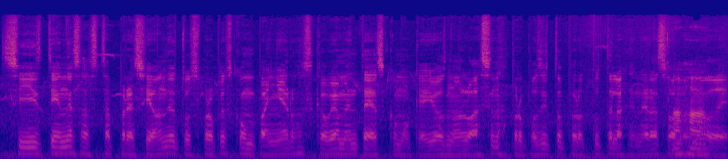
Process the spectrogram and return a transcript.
sí tienes hasta presión de tus propios compañeros, que obviamente es como que ellos no lo hacen a propósito, pero tú te la generas solo, ¿no? De,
